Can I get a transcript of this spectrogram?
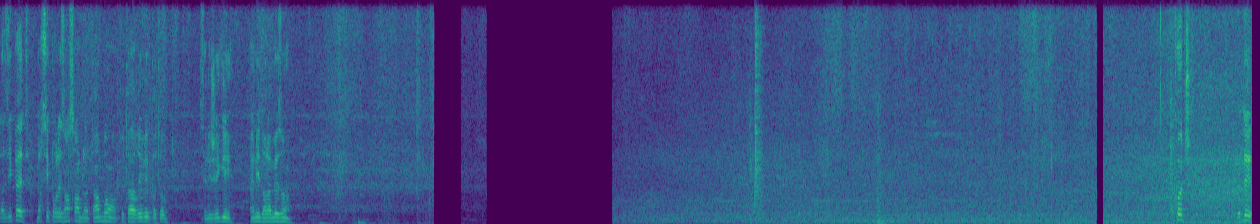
La zipette, merci pour les ensembles. hein. T'es un bon, hein. tout est arrivé, poteau. C'est les gégués. Un dans la maison. Coach, le.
